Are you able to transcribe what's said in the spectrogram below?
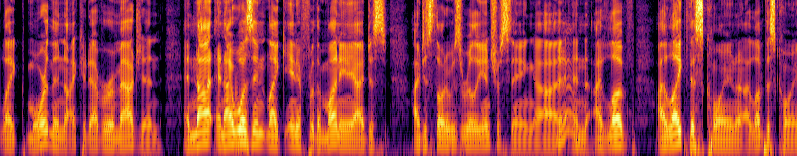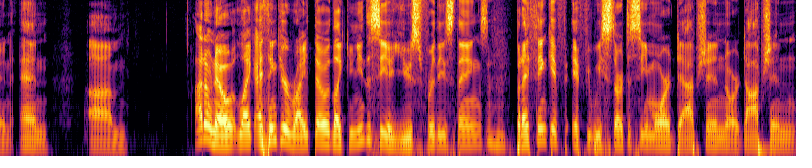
like more than i could ever imagine. And not and i wasn't like in it for the money. I just i just thought it was really interesting. Uh, Yeah. and i love i like this coin. I love this coin. And um I don't know. Like, I think you're right, though. Like, you need to see a use for these things. Mm-hmm. But I think if if we start to see more adaption or adoption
